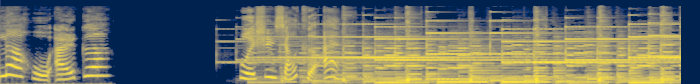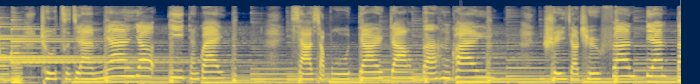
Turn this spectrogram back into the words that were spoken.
乐虎儿歌》。我是小可爱。初次见面有一点怪，小小不点儿长得很快，睡觉吃饭颠倒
